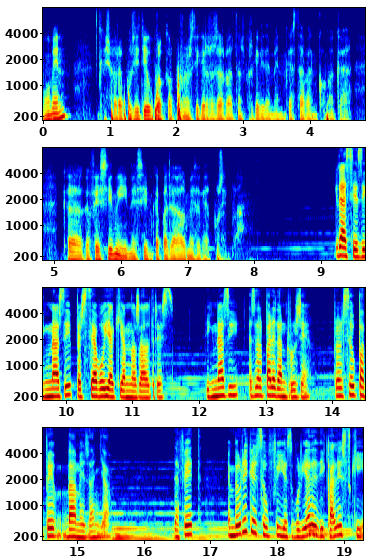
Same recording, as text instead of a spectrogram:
moment, que això era positiu, però que el pronòstic era reservat doncs, perquè, evidentment, que estava en coma que, que, que féssim i anéssim cap allà el més aviat possible. Gràcies, Ignasi, per ser avui aquí amb nosaltres. L'Ignasi és el pare d'en Roger, però el seu paper va més enllà. De fet, en veure que el seu fill es volia dedicar a l'esquí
